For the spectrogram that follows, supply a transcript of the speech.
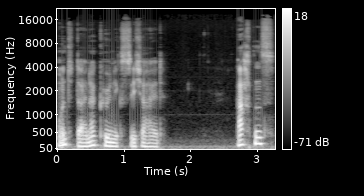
und deiner Königssicherheit. Achtens,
